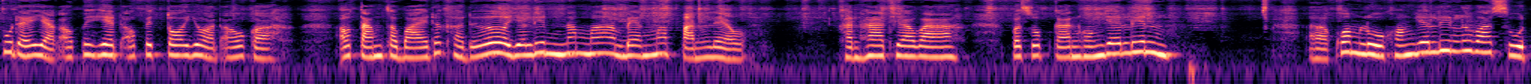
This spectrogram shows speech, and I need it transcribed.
ผู้ใดอยากเอาไปเฮ็ดเอาไปต่อยอดเอาก็เอาตามสบายเด้อค่ะ เด้อยายลิ้นนํมาแบ่งมาปันแล้วขันห้าเทียวาประสบการณ์ของยายลินอ่าความรู้ของยายลินหรือว่าสูตร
